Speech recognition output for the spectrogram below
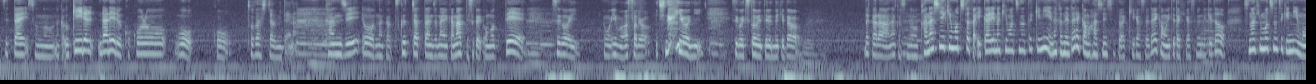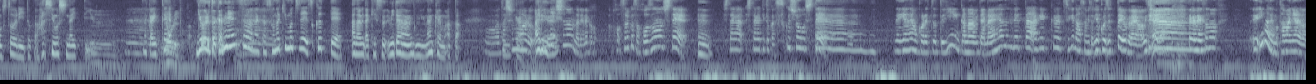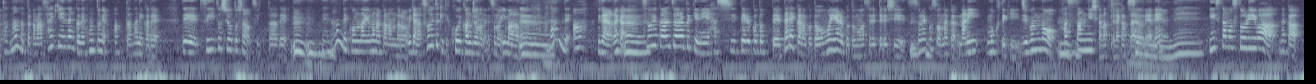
絶対そのなんか受け入れられる心をこう閉ざしちゃうみたいなうん。感じをなんか作っちゃったんじゃないかなってすごい思ってうん。すごいもう今はそれをしないようにすごい努めてるんだけどだからなんかその悲しい気持ちとか怒りの気持ちの時になんかね誰かも発信してた気がする誰かも言ってた気がするんだけど、うん。その気持ちの時にもうストーリーとか発信をしないっていう、うん。なんか一回夜とかね。夜とかね、うん。そうなんかその気持ちで作ってあダメだ消すみたいなのに何回もあった。私もある。あるみんな一緒なんだね。なんかほそれこそ保存してうん。下が下書きとかスクショをして、うんでいやでもこれちょっといいんかなみたいな。悩んでたあげく次の朝見たらいやこれ絶対よくないわ。みたいな、うん。だからねそのえ今でもたまにあるのた何だったかな。最近なんかね本当にあった。何かででツイートしようとしたのツイッターで。うんうんでなんでこんな世の中なんだろうみたいなそういう時ってこういう感情なんだよねその今の、うん。あなんであみたいな。なんか、うん。そういう感情の時に発してることって誰かのことを思いやることも忘れてるし、うん。それこそなんか何目的自分の発散にしかなってなかったんだよね,、そうなんだよね。インスタのストーリーはなんか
